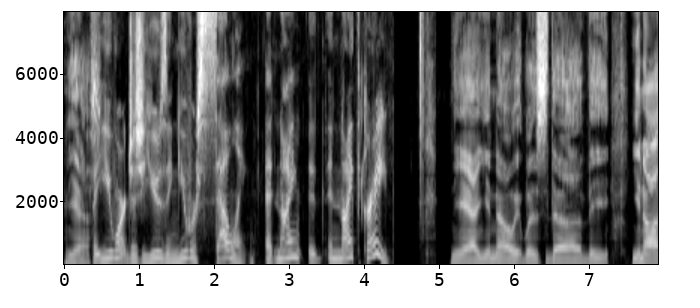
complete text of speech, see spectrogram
Yes. But you weren't just using; you were selling at nine in ninth grade. Yeah, you know, it was the the you know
